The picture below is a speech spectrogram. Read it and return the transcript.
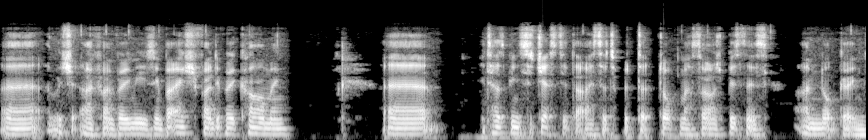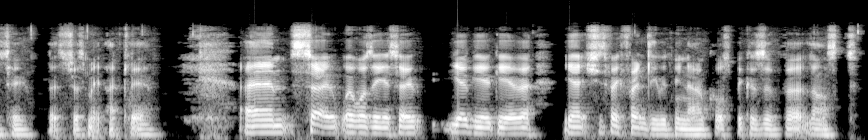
uh, which I find very amusing, but I actually find it very calming. Uh, it has been suggested that I set up a dog massage business. I'm not going to. Let's just make that clear. Um, so where was I? So Yogi Yogira, yeah, she's very friendly with me now, of course, because of uh, last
